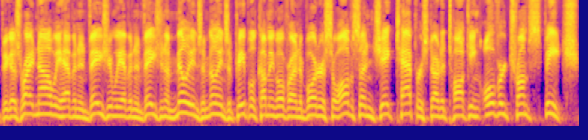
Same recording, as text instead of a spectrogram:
because right now we have an invasion. We have an invasion of millions and millions of people coming over on the border. So all of a sudden, Jake Tapper started talking over Trump's speech.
